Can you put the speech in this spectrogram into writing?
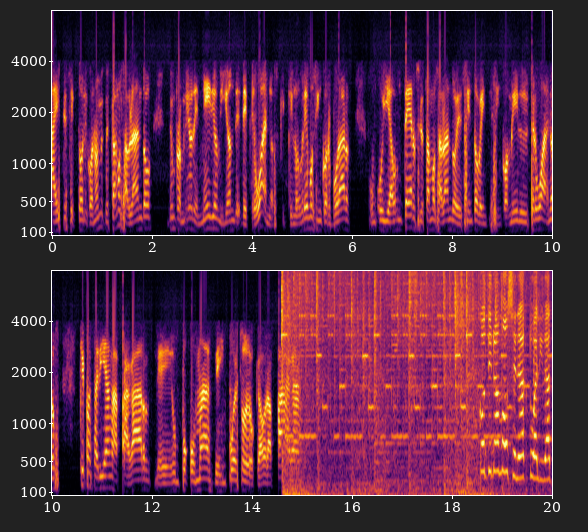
a este sector económico, estamos hablando de un promedio de medio millón de, peruanos, que, que, logremos incorporar un, y a un tercio, estamos hablando de 125 mil peruanos, que pasarían a pagar eh, un poco más de impuestos de lo que ahora pagan. Continuamos en actualidad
